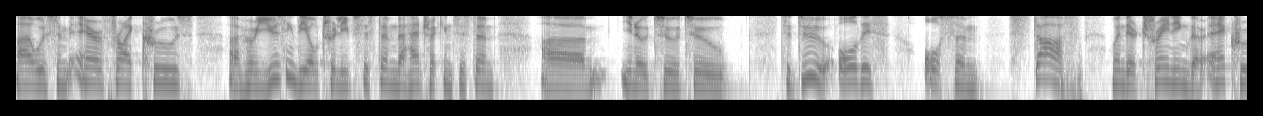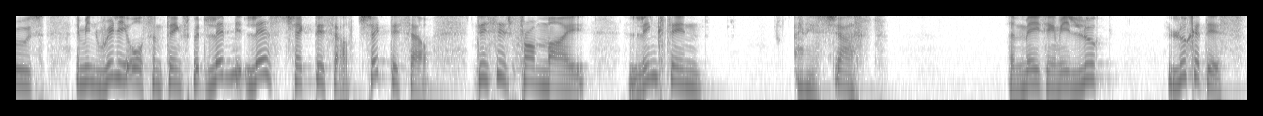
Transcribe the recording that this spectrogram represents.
uh, with some Airfly crews uh, who are using the Ultraleap system, the hand tracking system, um, you know, to to to do all this awesome stuff when they're training their air crews. I mean, really awesome things. But let me let's check this out. Check this out. This is from my LinkedIn, and it's just amazing. I mean, look look at this.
